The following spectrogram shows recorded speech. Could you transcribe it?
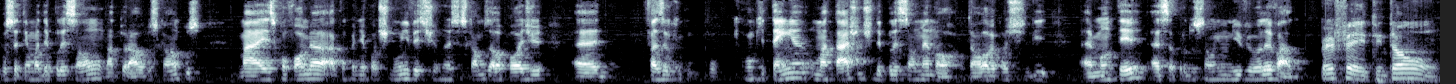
você tem uma depressão natural dos campos, mas conforme a, a companhia continua investindo nesses campos, ela pode é, fazer com que, com que tenha uma taxa de depressão menor. Então, ela vai conseguir é, manter essa produção em um nível elevado. Perfeito. Então,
